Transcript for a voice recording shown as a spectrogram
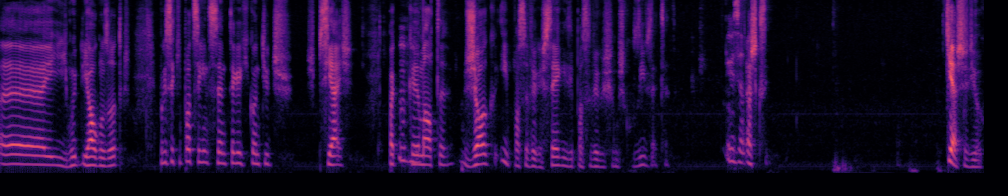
eh, e, e alguns outros. Por isso aqui pode ser interessante ter aqui conteúdos especiais para que a Uhum. malta jogue e possa ver as séries e possa ver os filmes exclusivos, etc. Exato. Acho que sim. O que achas, Diogo?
